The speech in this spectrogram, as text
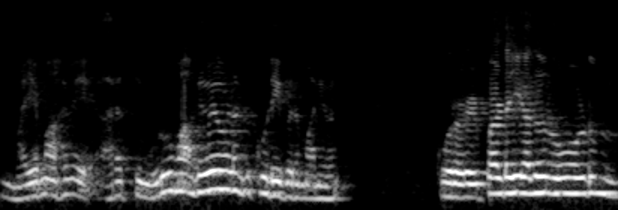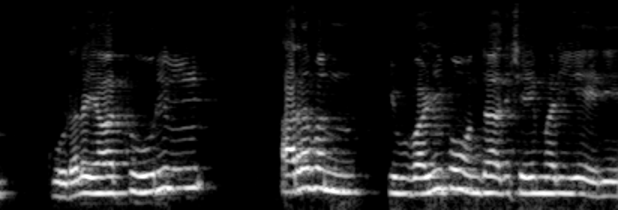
மயமாகவே அறத்தின் உருவமாகவே வழங்கக்கூடிய பெருமானிவன் குரல் படை அதனோடும் கூடலையாற்றூரில் அரவன் இவ்வழி போந்த அதிசயம் அறியேனே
